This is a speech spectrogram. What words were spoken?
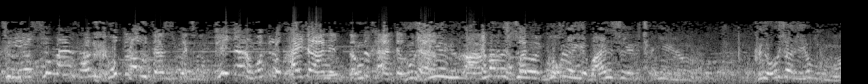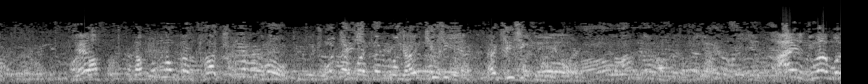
지금 이 수많은 사람이 못 들어오고 있지 않습니까? 지금 피해자는 못 들어오고 가해자 안에 넉넉히 앉아. 그 장애인 이거 안 막았어. 누구에게 마이너스예요, 장애인은. 그게 어디서 해보고 뭐. 네? 나쁜 놈들 다 추려보고 조작 받다는 건 야, 개식, 야, 개식. 아니 누가 뭐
